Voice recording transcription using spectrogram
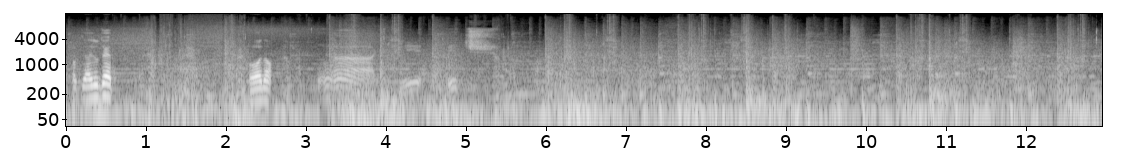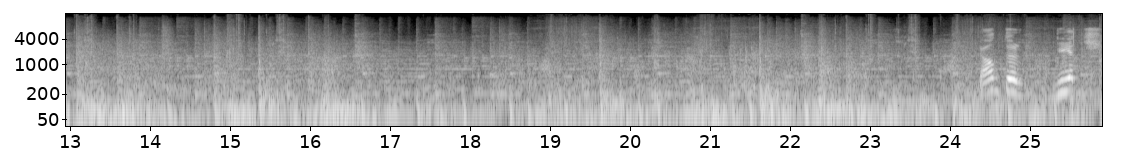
How the fuck did I do that? Oh no. Ah, shit, bitch. Counter, bitch.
